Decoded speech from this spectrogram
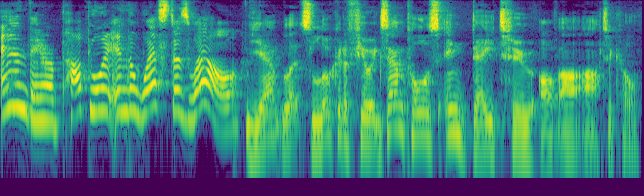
and they are popular in the West as well. Yeah, let's look at a few examples in day two of our article.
